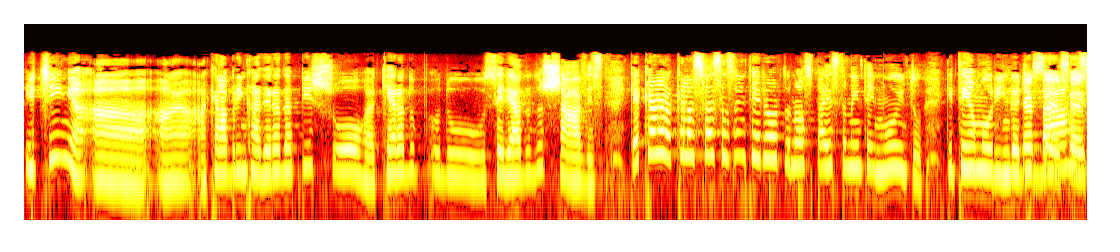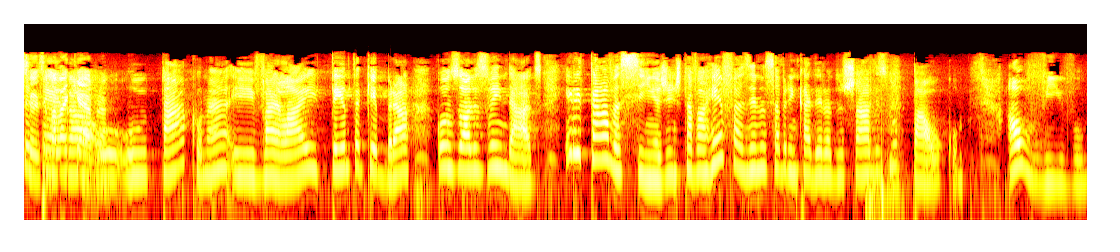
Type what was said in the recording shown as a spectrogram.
E tinha a, a- aquela brincadeira da pichorra, que era do, do seriado do Chaves. Que é aquela- aquelas festas no interior do nosso país também tem muito, que tem a moringa de Eu sei, barro, sei, você sei, você e pega o, o taco, né? E vai lá e tenta quebrar com os olhos vendados. Ele estava assim, a gente estava refazendo essa brincadeira do Chaves no palco, ao vivo.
